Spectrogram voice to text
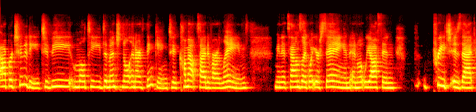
opportunity to be multi-dimensional in our thinking, to come outside of our lanes. I mean, it sounds like what you're saying and, and what we often preach is that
